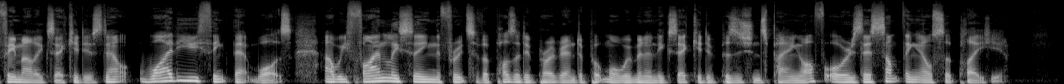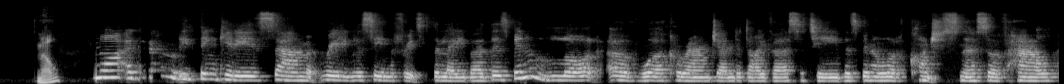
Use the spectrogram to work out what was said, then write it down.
female executives. Now, why do you think that was? Are we finally seeing the fruits of a positive program to put more women in executive positions paying off, or is there something else at play here? Mel? No, I definitely think it is um, really we're seeing the fruits of the labour. There's been a lot of work around gender diversity. There's been a lot of consciousness of how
